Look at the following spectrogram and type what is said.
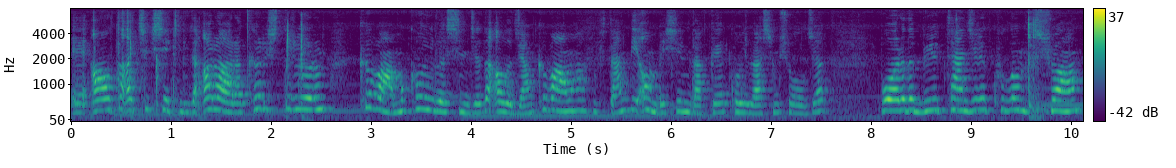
E, altı açık şekilde ara ara karıştırıyorum. Kıvamı koyulaşınca da alacağım. Kıvamı hafiften bir 15-20 dakikaya koyulaşmış olacak. Bu arada büyük tencere kullan şu an.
